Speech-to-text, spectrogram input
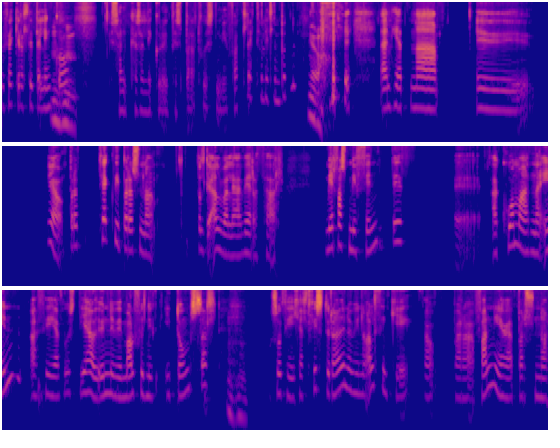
þú þekkir allt þetta lingo. Mm sangkassaleikur er þess bara, þú veist, mjög fallegt hjá litlum bönnum, já. En hérna uh, já, bara tek því bara svona daldi alvarlega að vera þar. Mér fannst mjög fyndið að koma þarna inn að því að, þú veist, ég hafði unni við málflutning í dómsal. Mhm. og svo því ég held fyrstu ræðinu mín á alþingi þá bara fann ég að bara svona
